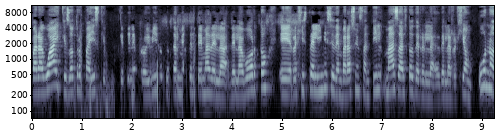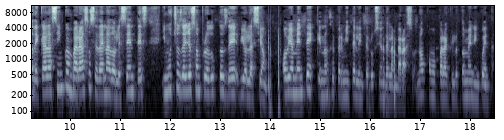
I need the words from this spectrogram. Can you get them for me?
Paraguay, que es otro país que, tiene prohibido totalmente el tema del aborto, eh, registra el índice de embarazo infantil más alto de la, región. Uno de cada cinco embarazos se da en adolescentes y muchos de ellos son productos de violación. Obviamente que no se permite la interrupción del embarazo, ¿no? Como para que lo tomen en cuenta.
